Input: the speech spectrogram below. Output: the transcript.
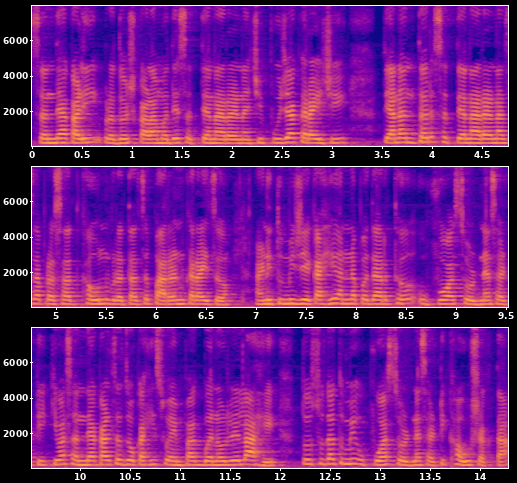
संध्याकाळी प्रदोष काळामध्ये सत्यनारायणाची पूजा करायची. त्यानंतर सत्यनारायणाचा प्रसाद खाऊन व्रताचं पारण करायचं आणि तुम्ही जे काही अन्नपदार्थ उपवास सोडण्यासाठी किंवा संध्याकाळचा जो काही स्वयंपाक बनवलेला आहे तो सुद्धा तुम्ही उपवास सोडण्यासाठी खाऊ शकता.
